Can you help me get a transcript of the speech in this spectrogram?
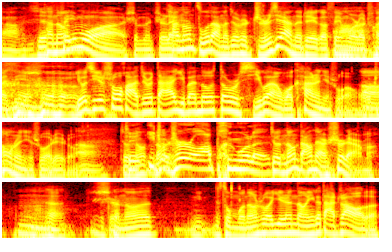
啊，一些飞沫什么之类的，它能阻挡的就是直线的这个飞沫的传递。尤其说话，就是大家一般都都是习惯我看着你说，我冲着你说这种，啊，就能能一转身哇喷过来，就能挡点是点嘛。嗯嗯，可能你总不能说一人弄一个大罩子，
